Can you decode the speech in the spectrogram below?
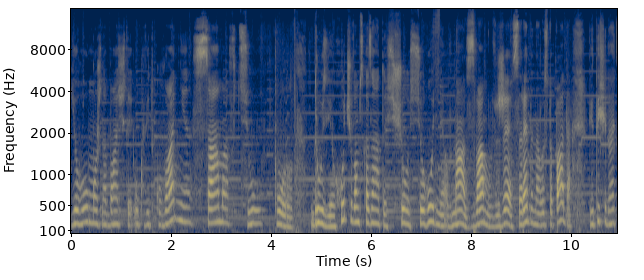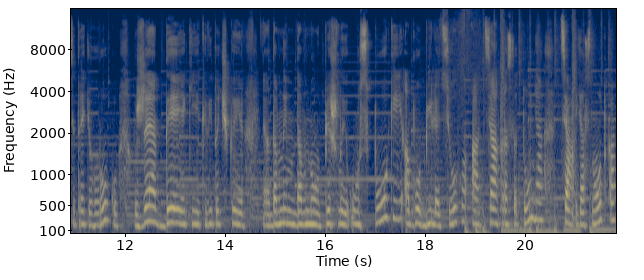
його можна бачити у квіткуванні саме в цю пору. Друзі, хочу вам сказати, що сьогодні в нас з вами вже середина листопада 2023 року. Вже деякі квіточки е, давним-давно пішли у спокій або біля цього. А ця красотуня, ця яснотка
